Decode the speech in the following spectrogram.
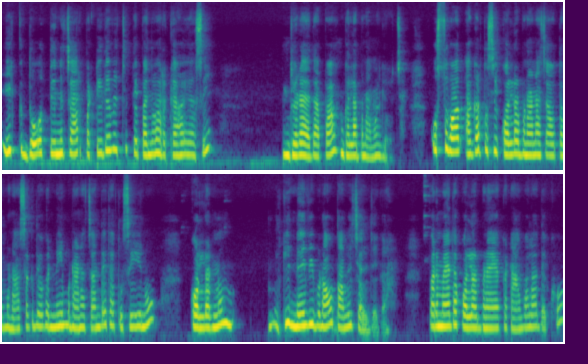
1 2 3 4 ਪੱਟੀ ਦੇ ਵਿੱਚ ਤੇ ਪੰਜਵਾਂ ਰੱਖਿਆ ਹੋਇਆ ਅਸੀਂ ਜਿਹੜਾ ਇਹਦਾ ਆਪਾਂ ਗਲਾ ਬਣਾਵਾਂਗੇ ਉਹ 'ਚ। ਉਸ ਤੋਂ ਬਾਅਦ ਅਗਰ ਤੁਸੀਂ ਕਾਲਰ ਬਣਾਉਣਾ ਚਾਹੋ ਤਾਂ ਬਣਾ ਸਕਦੇ ਹੋ, ਅਗਰ ਨਹੀਂ ਬਣਾਉਣਾ ਚਾਹੁੰਦੇ ਤਾਂ ਤੁਸੀਂ ਇਹਨੂੰ ਕਾਲਰ ਨੂੰ, ਕਿ ਨਹੀਂ ਵੀ ਬਣਾਓ ਤਾਂ ਵੀ ਚੱਲ ਜਾਏਗਾ ਪਰ ਮੈਂ ਤਾਂ ਕਾਲਰ ਬਣਾਇਆ ਕਟਾਂ ਵਾਲਾ, ਦੇਖੋ।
